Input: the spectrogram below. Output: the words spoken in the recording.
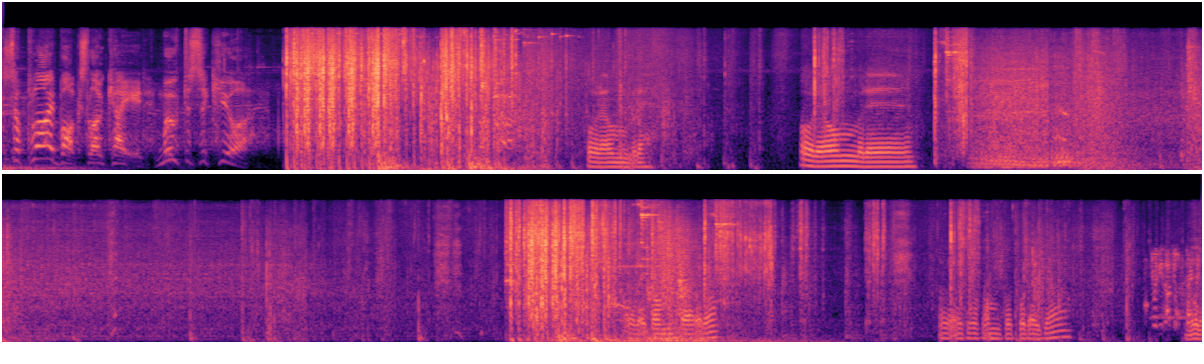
Supply box located. Move to secure. Pobre hombre. Pobre hombre. Pobre compa, bro. A ver, otro compa por allá. Ahí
